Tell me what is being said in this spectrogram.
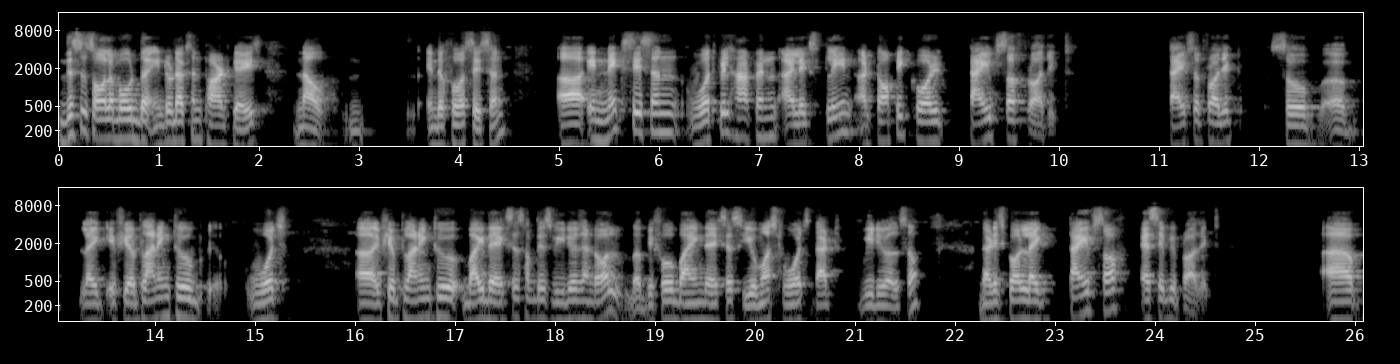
this is all about the introduction part guys now in the first session uh, in next session what will happen? I'll explain a topic called types of project. Types of project. So uh, like if you're planning to watch uh, if you're planning to buy the access of these videos and all but before buying the access you must watch that video also. That is called like types of sap project. Uh,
